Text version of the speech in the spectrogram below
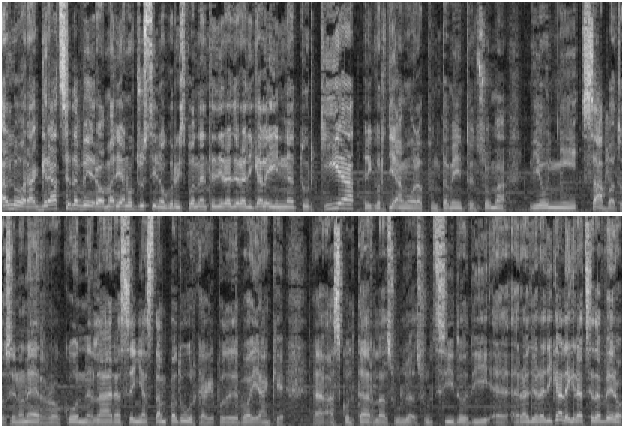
Allora, grazie davvero a Mariano Giustino, corrispondente di Radio Radicale in Turchia. Ricordiamo l'appuntamento, insomma, di ogni sabato, se non erro, con la rassegna stampa turca, che potete poi anche eh, ascoltarla sul, sul, sito di eh, Radio Radicale. Grazie davvero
